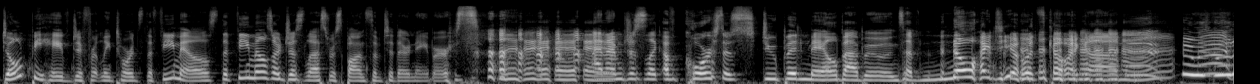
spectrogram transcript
don't behave differently towards the females. The females are just less responsive to their neighbors. and I'm just like, of course, those stupid male baboons have no idea what's going on. hey, what's going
